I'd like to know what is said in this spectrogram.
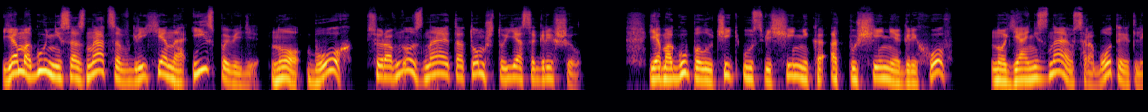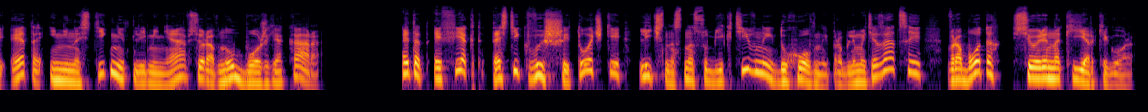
Я могу не сознаться в грехе на исповеди, но Бог все равно знает о том, что я согрешил. Я могу получить у священника отпущение грехов, но я не знаю, сработает ли это и не настигнет ли меня все равно Божья кара. Этот эффект достиг высшей точки личностно-субъективной духовной проблематизации в работах Сёрена Кьеркегора.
